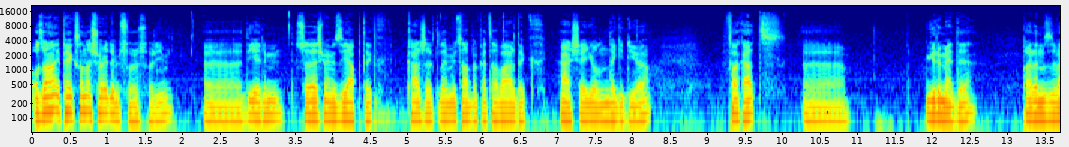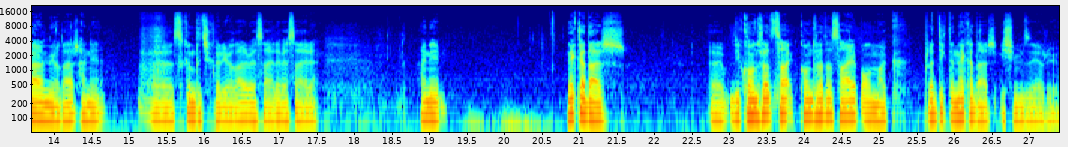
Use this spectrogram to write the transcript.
o zaman İpek sana şöyle bir soru sorayım. Ee, diyelim sözleşmemizi yaptık. Karşılıklı mütabakata vardık. Her şey yolunda gidiyor. Fakat e, yürümedi. Paramızı vermiyorlar. Hani e, sıkıntı çıkarıyorlar vesaire vesaire. Hani ne kadar e, bir kontrat kontrata sahip olmak pratikte ne kadar işimize yarıyor?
